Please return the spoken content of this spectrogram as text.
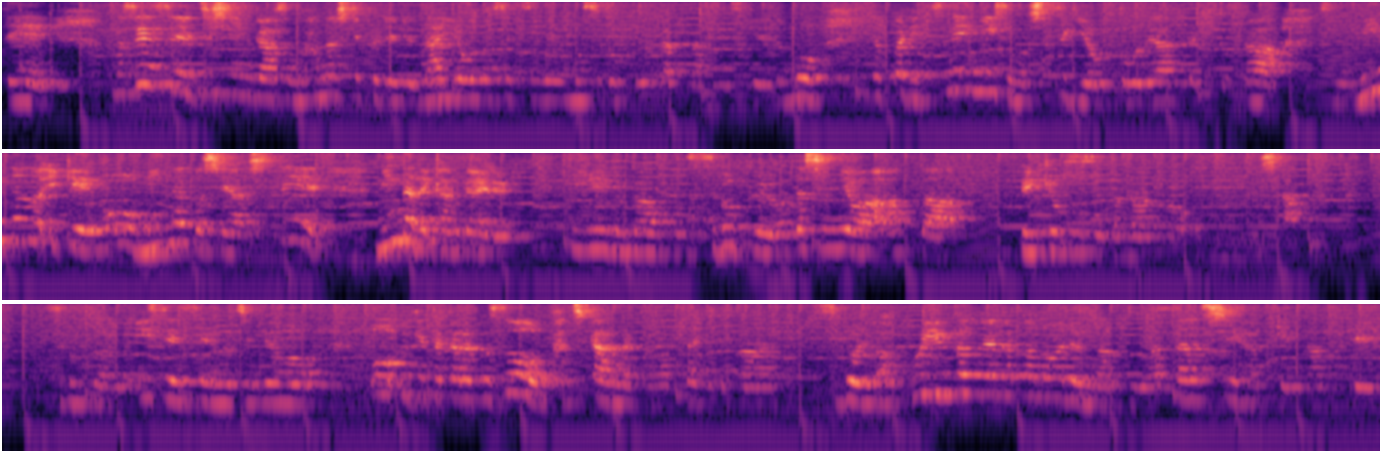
て、まあ、先生自身がその話してくれる内容の説明もすごく良かったんですけれどもやっぱり常にその質疑応答であったりとかそのみんなの意見をみんなとシェアしてみんなで考えるっていうのがもうすごく私にはあった勉強方法だなとすごくあのいい先生の授業を受けたからこそ価値観が変わったりとかすごいあこういう考え方もあるんだっていう新しい発見があって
